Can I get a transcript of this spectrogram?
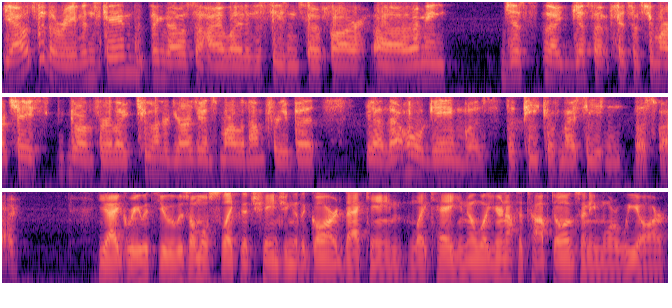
Yeah, I would say the Ravens game. I think that was the highlight of the season so far. Uh, I mean, just I guess that fits with Ja'Marr Chase going for like 200 yards against Marlon Humphrey. But yeah, that whole game was the peak of my season thus far. Yeah, I agree with you. It was almost like the changing of the guard that game. Like, hey, you know what? You're not the top dogs anymore. We are.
